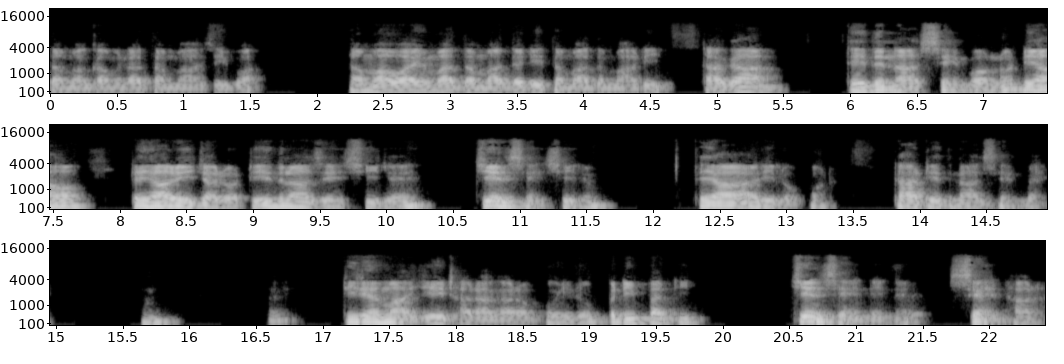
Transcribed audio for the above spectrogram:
သမ္မာကမ္မန္တသမ္မာအစီဝသမ္မာဝါယမသမ္မာတတိသမ္မာသမာဓိဒါကဒေသနာစင်ပေါ့နော်တရားတရားတွေကြတော့ဒေသနာစင်ရှိတယ်ကျင့်စင်ရှိတယ် ဘုရားအဲ့ဒီလိုဟောတာဒါဒေသနာစင်ပဲဒီထဲမှာရေးထားတာကတော့ဘုန်းကြီးတို့ပฏิပတ်တိကျင့်စင်အနေနဲ့ဆင်ထားတာ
